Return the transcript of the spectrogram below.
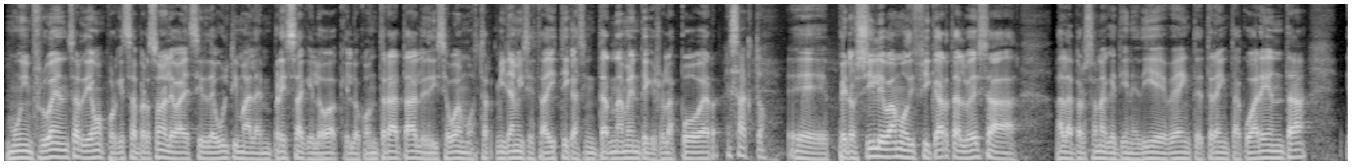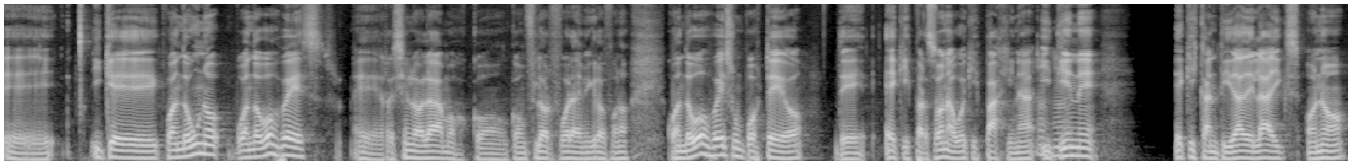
muy influencer, digamos, porque esa persona le va a decir de última a la empresa que lo, que lo contrata, le dice, bueno, mostrar, mirá mis estadísticas internamente que yo las puedo ver. Exacto. Eh, pero sí le va a modificar tal vez a, a la persona que tiene 10, 20, 30, 40. eh, y que cuando uno, cuando vos ves, eh, recién lo hablábamos con, con Flor fuera de micrófono, cuando vos ves un posteo de X persona o X página y tiene X cantidad de likes o no,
